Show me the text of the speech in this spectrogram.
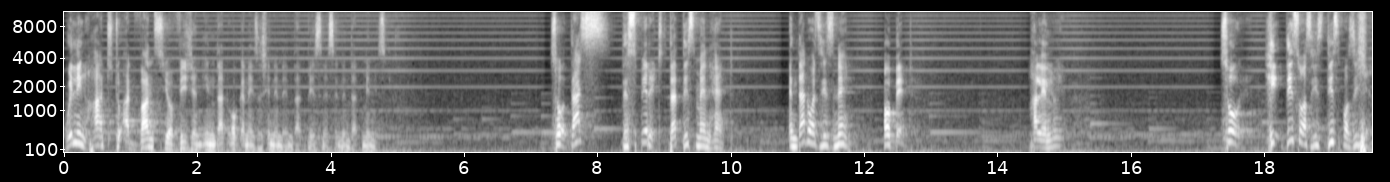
Willing heart to advance your vision in that organization and in that business and in that ministry. So that's the spirit that this man had. And that was his name, Obed. Hallelujah. So he, this was his disposition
